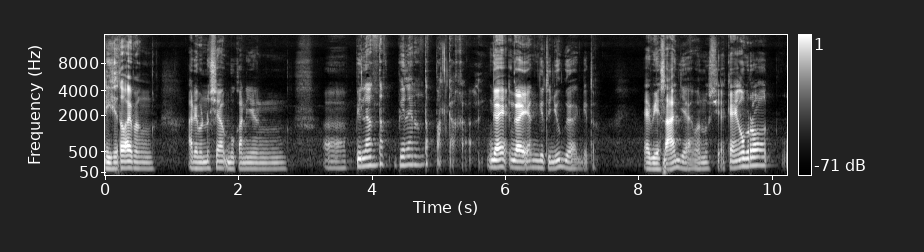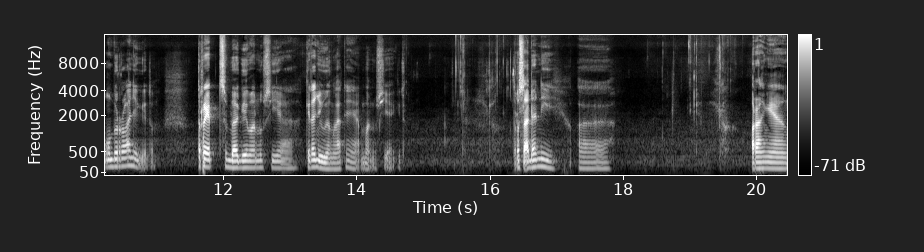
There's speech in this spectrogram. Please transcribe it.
Di situ emang ada manusia bukan yang uh, pilihan te pilihan yang tepat kakak nggak nggak yang gitu juga gitu ya biasa aja manusia. Kayak ngobrol ngobrol aja gitu. Trait sebagai manusia. Kita juga ngeliatnya ya manusia gitu. Terus ada nih uh, orang yang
